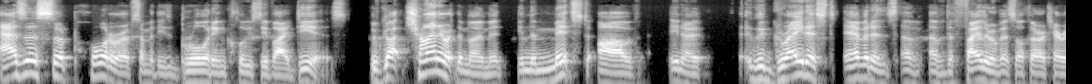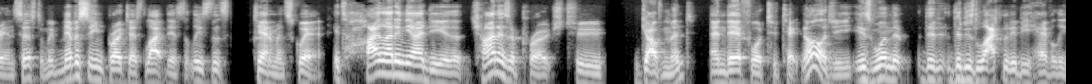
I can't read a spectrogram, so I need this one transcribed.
as a supporter of some of these broad, inclusive ideas. We've got China at the moment in the midst of, you know, the greatest evidence of, of the failure of this authoritarian system. We've never seen protests like this, at least since Tiananmen Square. It's highlighting the idea that China's approach to government and therefore to technology is one that, that, that is likely to be heavily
